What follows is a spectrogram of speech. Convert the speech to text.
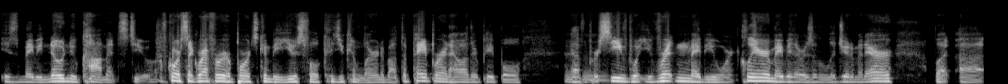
is maybe no new comments to you. Of course, like referee reports can be useful because you can learn about the paper and how other people mm-hmm. have perceived what you've written. Maybe you weren't clear. Maybe there was a legitimate error. But uh,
